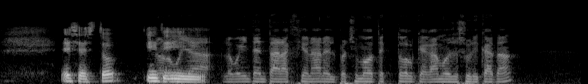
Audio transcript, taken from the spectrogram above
es esto. Y, lo, voy a, lo, voy a, intentar accionar el próximo Tech que hagamos de Suricata.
